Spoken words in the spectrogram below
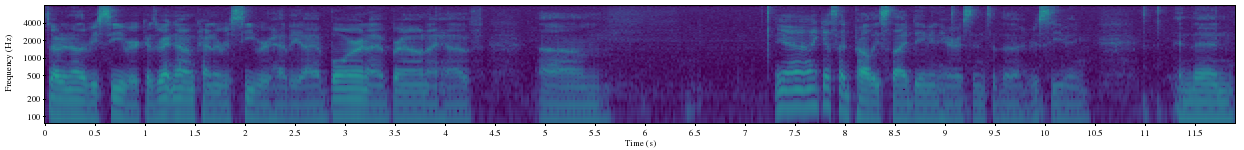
start another receiver because right now I'm kind of receiver heavy. I have Bourne, I have Brown, I have. Um, yeah, I guess I'd probably slide Damien Harris into the receiving. And then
